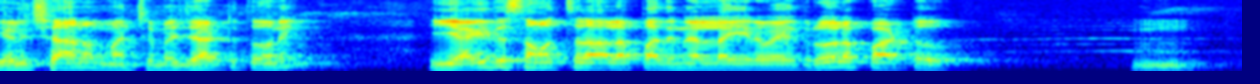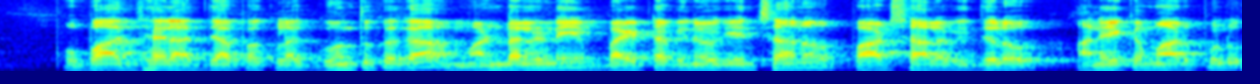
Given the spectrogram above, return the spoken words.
గెలిచాను మంచి మెజార్టీతోని. ఈ ఐదు సంవత్సరాల పది నెలల ఇరవై ఐదు రోజుల పాటు ఉపాధ్యాయుల అధ్యాపకుల గొంతుకగా మండలిని బయట వినియోగించాను. పాఠశాల విద్యలో అనేక మార్పులు.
